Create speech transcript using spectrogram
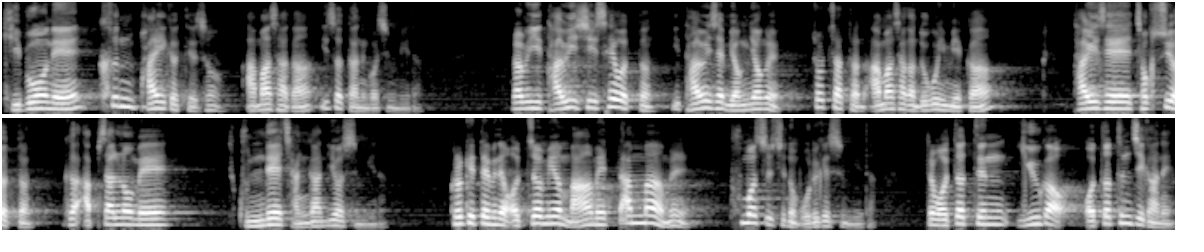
기브온의 큰 바위 곁에서 아마사가 있었다는 것입니다. 여러분 이 다윗이 세웠던 이 다윗의 명령을 쫓았던 아마사가 누구입니까? 다윗의 적수였던 그 압살롬의 군대 장관이었습니다. 그렇기 때문에 어쩌면 마음의 딴 마음을 품었을지도 모르겠습니다. 그럼 어떻든 이유가 어떻든지 간에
